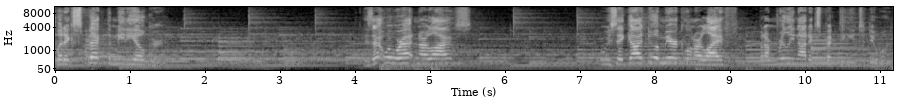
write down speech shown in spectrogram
but expect the mediocre? Is that where we're at in our lives? Where we say, God, do a miracle in our life, but I'm really not expecting you to do one.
